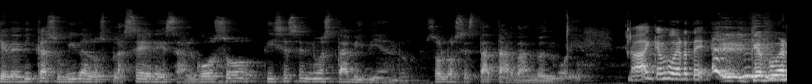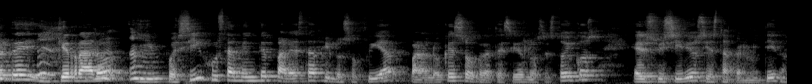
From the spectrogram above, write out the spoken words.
que dedica su vida a los placeres, al gozo, dícese no está viviendo, solo se está tardando en morir. Ay, qué fuerte. Eh, qué fuerte y qué raro. Y pues sí, justamente para esta filosofía, para lo que es Sócrates y es los estoicos, el suicidio sí está permitido.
